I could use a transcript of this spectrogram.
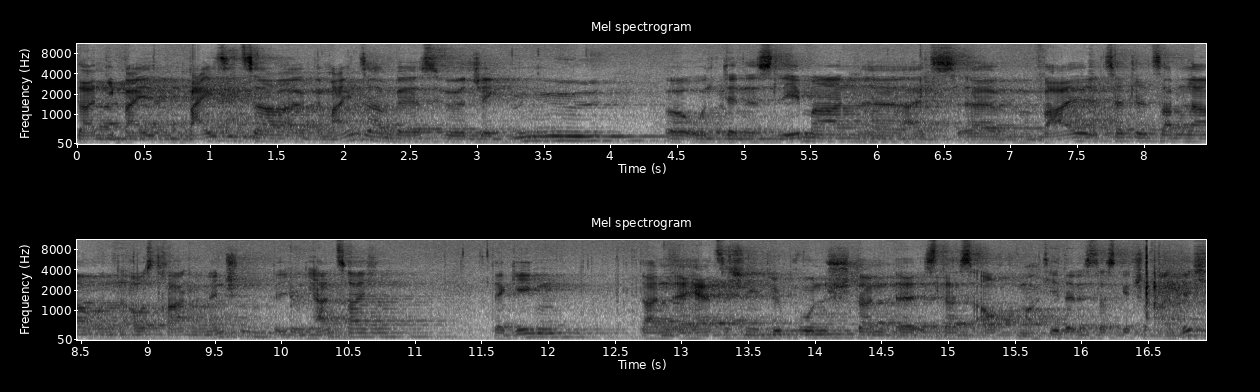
Dann die beiden Beisitzer gemeinsam, wer ist für Jake Bünül äh, und Dennis Lehmann äh, als äh, Wahlzettelsammler und austragende Menschen, bitte um die Handzeichen. Dagegen, dann äh, herzlichen Glückwunsch, dann ist das auch gemacht. Hier, Dennis, das geht schon mal an dich.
